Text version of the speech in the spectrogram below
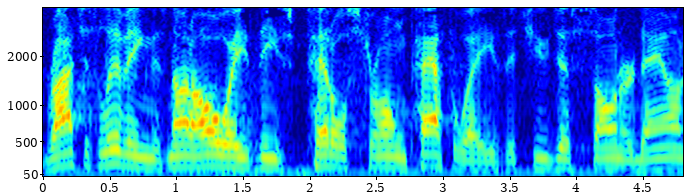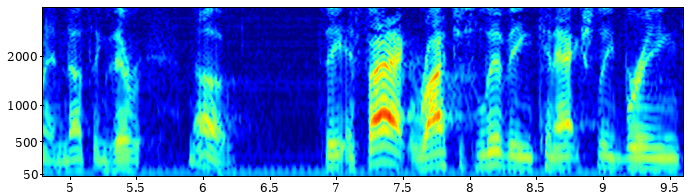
Righteous living is not always these pedal strong pathways that you just saunter down and nothing's ever. No. See, in fact, righteous living can actually bring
